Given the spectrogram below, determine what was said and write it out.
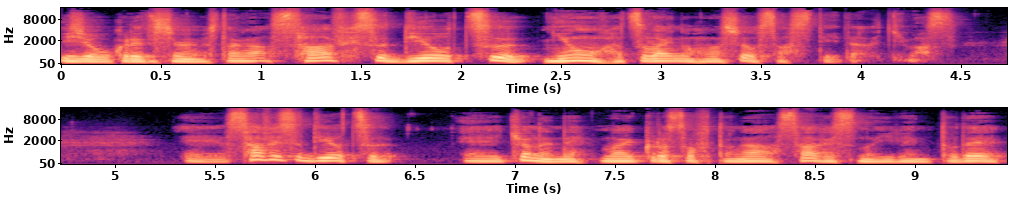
以上遅れてしまいましたが、Surface Duo 2日本発売の話をさせていただきます。えー、Surface Duo 2、えー、去年ね、マイクロソフトが Surface のイベントで、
